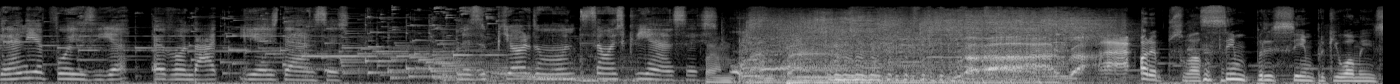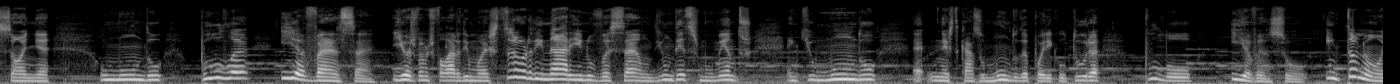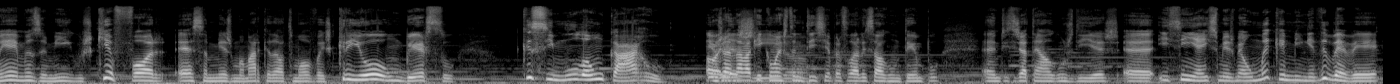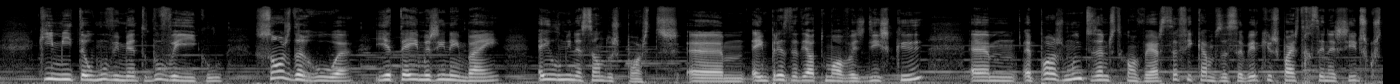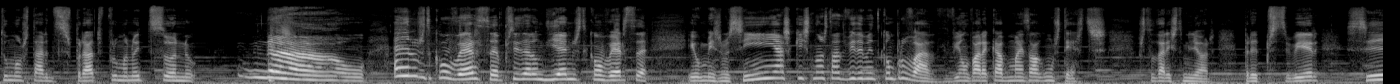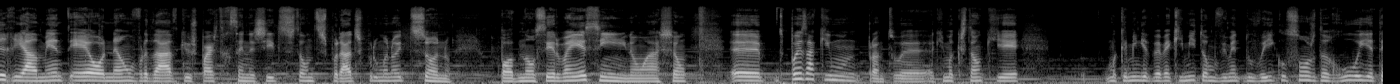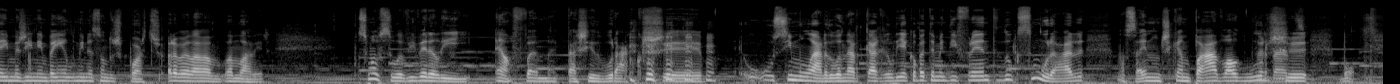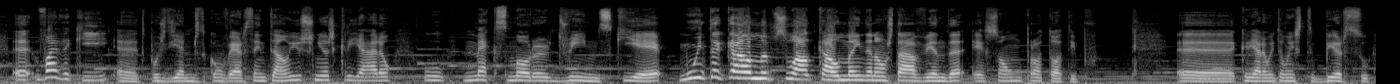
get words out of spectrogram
Grande é a poesia, a bondade e as danças. Mas o pior do mundo são as crianças. Pam, pam, pam. Ora, pessoal, sempre, sempre que o homem sonha, o mundo pula e avança. E hoje vamos falar de uma extraordinária inovação, de um desses momentos em que o mundo, eh, neste caso o mundo da puericultura, pulou e avançou. Então não é, meus amigos, que a Ford, essa mesma marca de automóveis, criou um berço que simula um carro? Eu já andava aqui com esta notícia para falar disso há algum tempo. A notícia já tem alguns dias. eh, e sim, é isso mesmo. É uma caminha de bebê que imita o movimento do veículo, sons da rua e até, imaginem bem, a iluminação dos postes. Ahm, a empresa de automóveis diz que, ahm, após muitos anos de conversa, ficámos a saber que os pais de recém-nascidos costumam estar desesperados por uma noite de sono. Não! Anos de conversa, precisaram de anos de conversa. Eu mesmo assim acho que isto não está devidamente comprovado. Deviam levar a cabo mais alguns testes, estudar isto melhor, para perceber se realmente é ou não verdade que os pais de recém-nascidos estão desesperados por uma noite de sono. Pode não ser bem assim, não acham? Uh, depois há aqui, pronto, uh, aqui uma questão que é uma caminha de bebê que imita o movimento do veículo, sons da rua e até imaginem bem a iluminação dos postos. Ora bem, lá, vamos lá ver. Se uma pessoa viver ali em Alfama, que está cheio de buracos, eh, o simular do andar de carro ali é completamente diferente do que se morar, não sei, num descampado. Verdade. eh, Bom, eh, vai daqui, eh, depois de anos de conversa então, e os senhores criaram o Max Motor Dreams, que é. Muita calma, pessoal, calma, ainda não está à venda, é só um protótipo. Criaram então este berço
